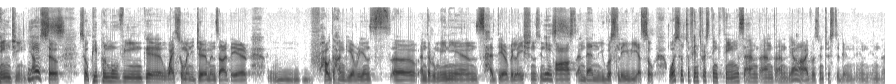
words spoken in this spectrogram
changing. Yeah? Yes. So so people moving, uh, why so many Germans are there, how the Hungarians uh, and the Romanians had their relations in Yes. the past, and then Yugoslavia. So all sorts of interesting things, and and, and yeah, I was interested in in, in the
